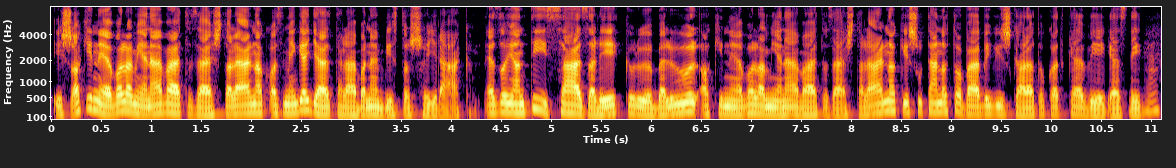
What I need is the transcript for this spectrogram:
és akinél valamilyen elváltozást találnak, az még egyáltalában nem biztos, hogy rák. Ez olyan 10 százalék körülbelül, akinél valamilyen elváltozást találnak, és utána további vizsgálatokat kell végezni. Uh-huh.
